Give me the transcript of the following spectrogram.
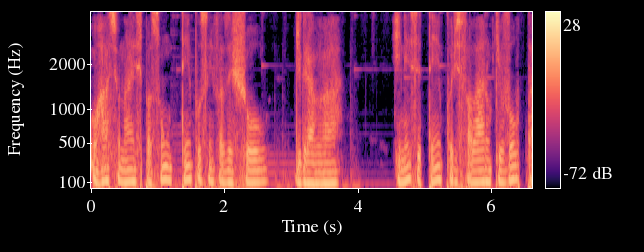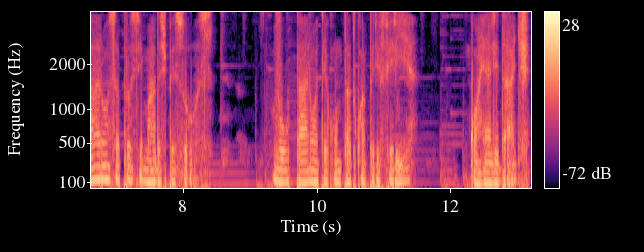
O Racionais passou um tempo sem fazer show, de gravar, e nesse tempo eles falaram que voltaram a se aproximar das pessoas. Voltaram a ter contato com a periferia, com a realidade.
